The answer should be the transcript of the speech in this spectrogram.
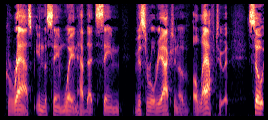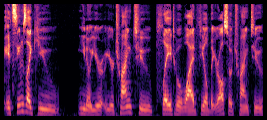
grasp in the same way and have that same visceral reaction of a laugh to it. So it seems like you you know you're you're trying to play to a wide field, but you're also trying to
